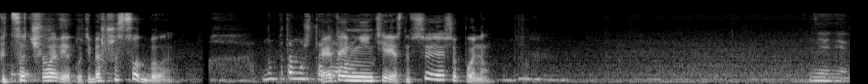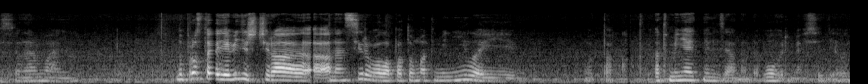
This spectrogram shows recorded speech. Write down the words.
500 человек. У тебя 600 было. Ну, потому что... Это я- им не интересно. Все, я все понял. Не-не, все нормально. Ну, просто я, видишь, вчера анонсировала, потом отменила, и вот так вот. Отменять нельзя, надо вовремя все делать.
